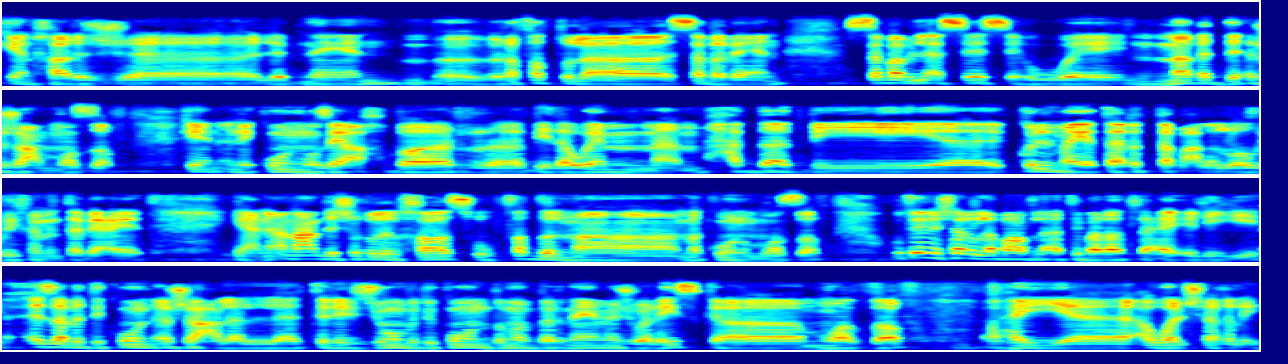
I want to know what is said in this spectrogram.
كان خارج آه، لبنان. رفضته لسببين. السبب الأساسي هو ما بدي أرجع موظف. كان إني أكون مذيع أخبار بدوام محدد بكل ما يترتب على الوظيفة من تبعات. يعني أنا عندي شغل الخاص وبفضل ما ما أكون موظف. وثاني شغلة بعض الاعتبارات العائلية. إذا بدي أكون ارجع على التلفزيون بده يكون ضمن برنامج وليس كموظف. هي أول شغلة.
